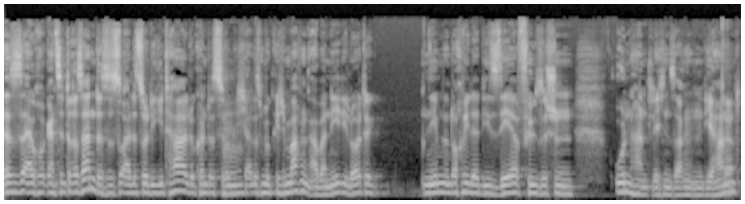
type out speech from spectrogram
das ist auch ganz interessant. Das ist so alles so digital. Du könntest Mhm. wirklich alles Mögliche machen. Aber nee, die Leute nehmen dann doch wieder die sehr physischen, unhandlichen Sachen in die Hand.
